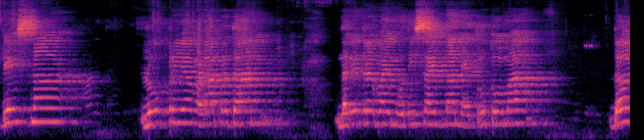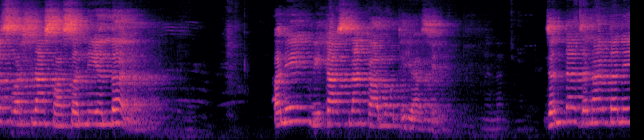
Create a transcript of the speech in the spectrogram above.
દેશના લોકપ્રિય વડાપ્રધાન નરેન્દ્રભાઈ મોદી સાહેબના નેતૃત્વમાં દસ વર્ષના શાસનની અંદર અનેક વિકાસના કામો થયા છે. જનતા જનાર્દને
